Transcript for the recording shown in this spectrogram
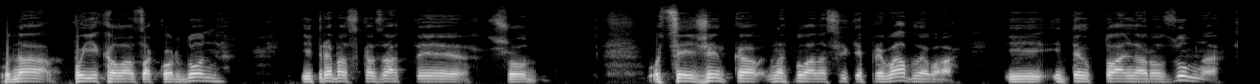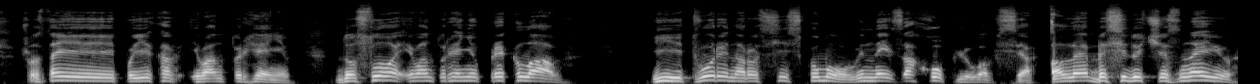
вона поїхала за кордон, і треба сказати, що оця жінка була настільки приваблива і інтелектуально розумна, що з неї поїхав Іван Тургенів. До слова, Іван Тургенів приклав її твори на російську мову. Він нею захоплювався. Але бесідуючи з нею,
